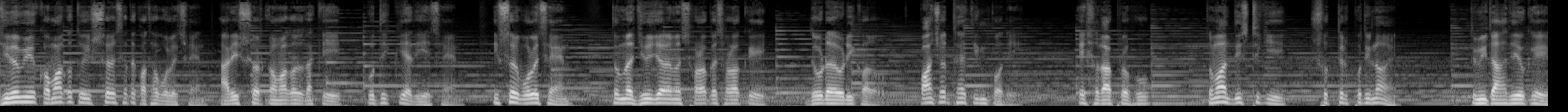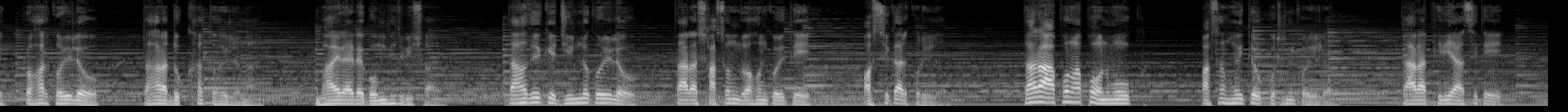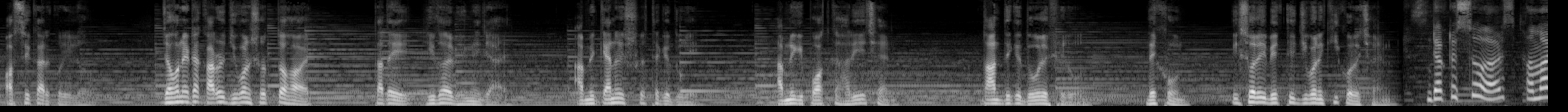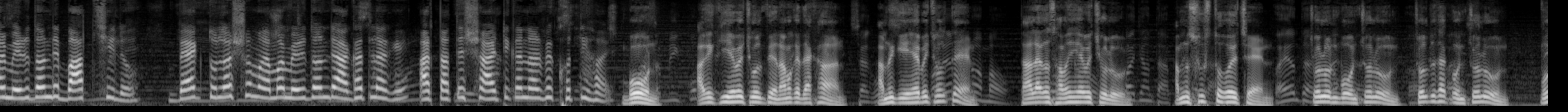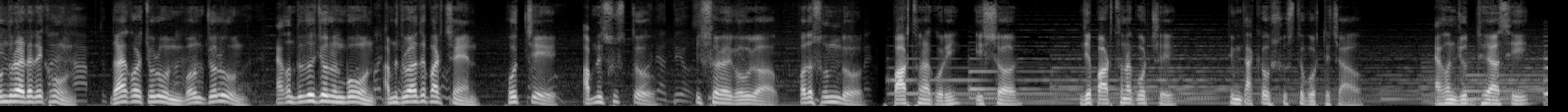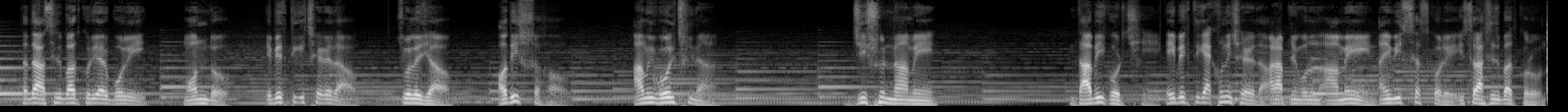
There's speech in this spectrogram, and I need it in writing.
জিরোমিও ক্রমাগত ঈশ্বরের সাথে কথা বলেছেন, আর ঈশ্বর ক্রমাগত তাকে প্রতিক্রিয়া দিয়েছেন। ঈশ্বর বলেছেন, তোমরা জিরুজালামের সড়কে সড়কে দৌড়াদৌড়ি করো। পাঁচ অধ্যায় তিন পদে এ সদাপ্রভু, তোমার দৃষ্টি কি সত্যের প্রতি নয়? তুমি তাহাদিওকে প্রহার করিলেও তাহারা দুঃখাত হইল না। ভাইরা, এটা গম্ভীর বিষয়। তাহাদিওকে জীর্ণ করিলেও তারা শাসন গ্রহণ করিতে অস্বীকার করিল। তারা আপন আপন মুখ পাষাণ হইতেও কঠিন করিল। তারা ফিরিয়া আসিতে অস্বীকার করিল। যখন এটা কারোর জীবন সত্য হয় তাতে হৃদয় ভেঙে যায়। আপনি কেন ঈশ্বর থেকে দূরে? আপনি কি পথকে হারিয়েছেন? তাঁর দিকে দৌড়ে ফিরুন। দেখুন ঈশ্বর এই ব্যক্তির জীবনে কি করেছেন? ডক্টর সোয়ার্স আমার মেরুদণ্ডে বাত ছিল। ব্যাগ তোলার সময় আমার মেরুদণ্ডে আঘাত লাগে আর তাতে সার্টিকা নার্ভে ক্ষতি হয়। বোন আগে কীভাবে চলতেন? আমাকে দেখান। আপনি কি এভাবে চলতেন? তাহলে এখন সবাই এভাবে চলুন। আপনি সুস্থ হয়েছেন। চলুন বোন, চলুন। চলতে থাকুন, চলুন। বন্ধুরা, এটা দেখুন। দয়া করে চলুন, বোন, চলুন। এখন দ্রুত চলুন, বোন। আপনি দৌড়াতে পারছেন। হচ্ছে, আপনি সুস্থ। ঈশ্বরের গৌরব। কত সুন্দর। প্রার্থনা করি, ঈশ্বর, যে প্রার্থনা করছে, তুমি তাকেও সুস্থ করতে চাও। এখন যুদ্ধে আসি, তাদের আশীর্বাদ করি আর বলি, মন্দ, এ ব্যক্তিকে ছেড়ে দাও, চলে যাও, অদৃশ্য হও। আমি বলছি না যিশুর নামে দাবি করছি। এই ব্যক্তিকে এখনই ছেড়ে দাও। আর আপনি বলুন, আমেন। আমি বিশ্বাস করে, ঈশ্বর আশীর্বাদ করুন।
